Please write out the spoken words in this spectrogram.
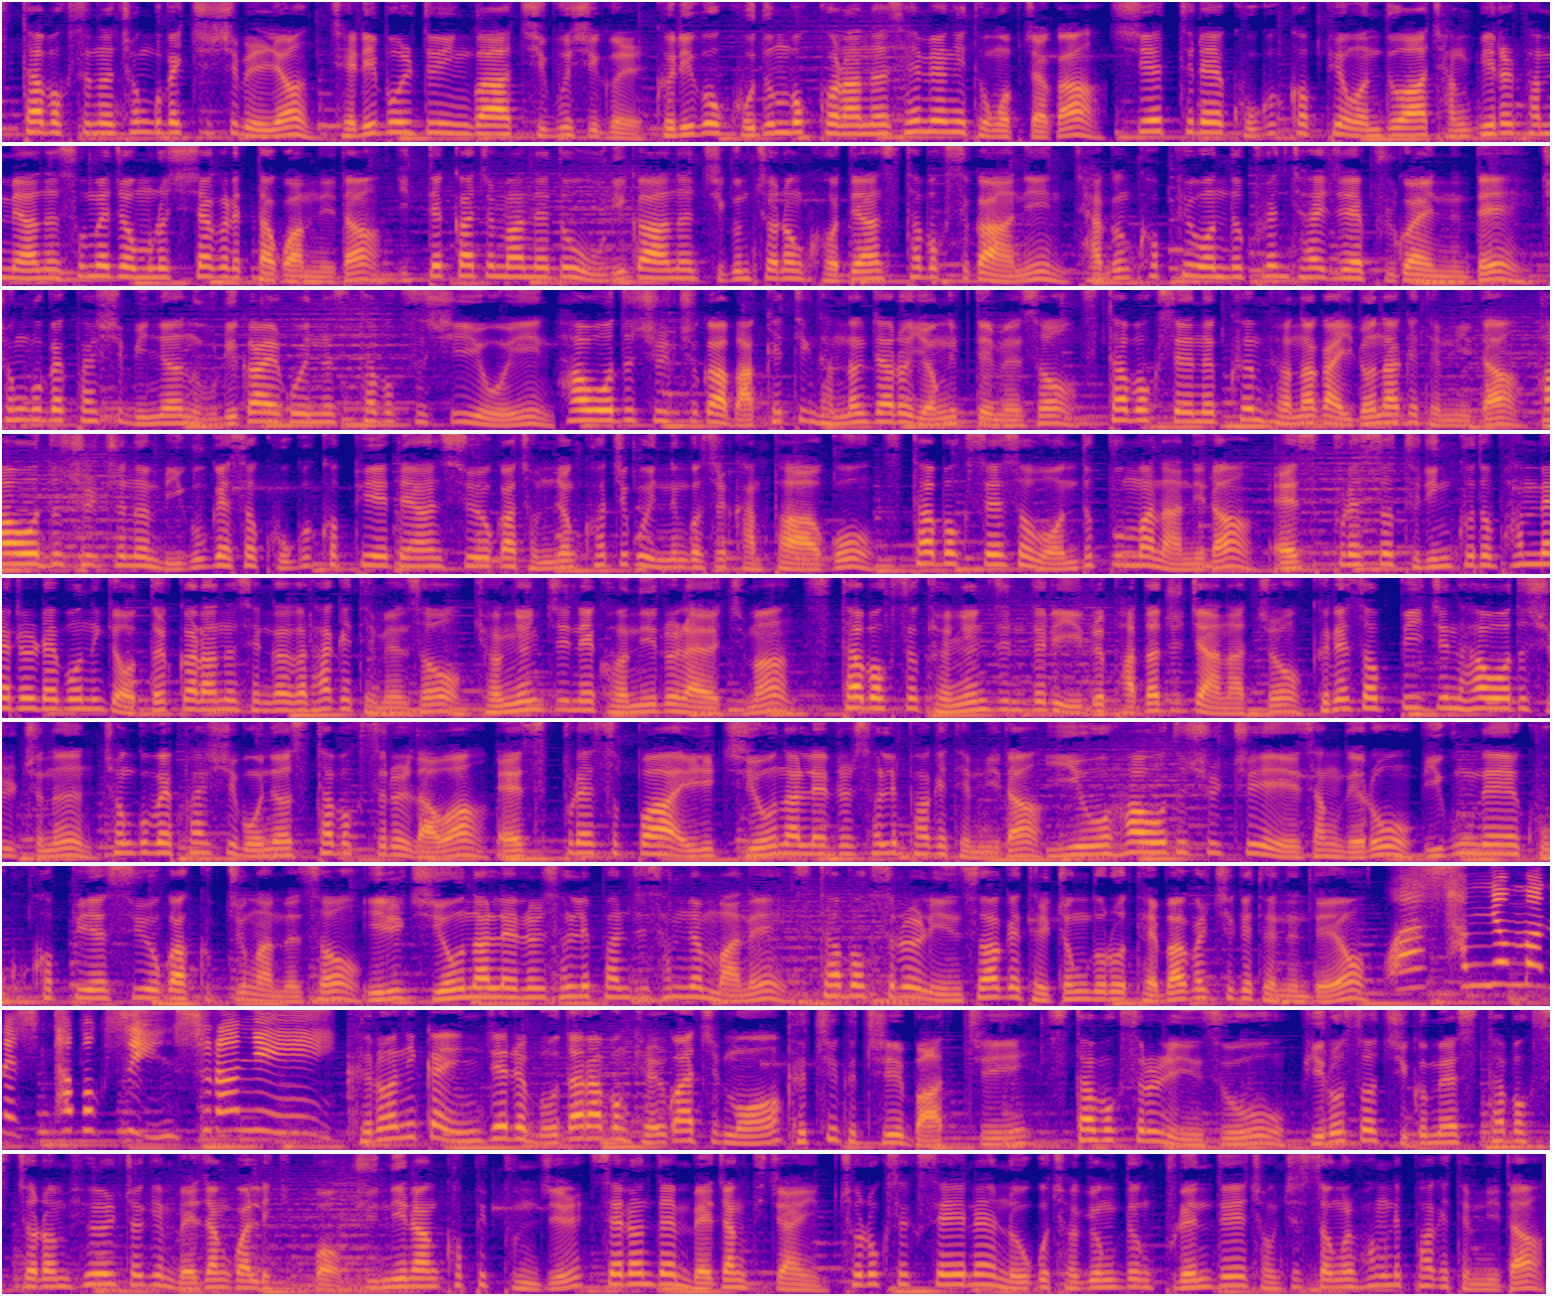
스타벅스는 1971년 제리 볼드윈과 제브 시글 그리고 고든 보커라는 3명의 동업자가 시애틀의 고급 커피 원두와 장비를 판매하는 소매점으로 시작을 했다고 합니다. 이때까지만 해도 우리가 아는 지금처럼 거대한 스타벅스가 아닌 작은 커피 원두 프랜차이즈에 불과했는데 1982년 우리가 알고 있는 스타벅스 CEO인 하워드 슐츠가 마케팅 담당자로 영입되면서 스타벅스에는 큰 변화가 일어나게 됩니다. 하워드 슐츠는 미국에서 고급 커피에 대한 수요가 점점 커지고 있는 것을 간파하고 스타벅스에서 원두뿐만 아니라 에스 에스프레소 드링크도 판매를 해보는 게 어떨까라는 생각을 하게 되면서 경영진에 건의를 하였지만 스타벅스 경영진들이 이를 받아주지 않았죠. 그래서 삐진 하워드 슐츠는 1985년 스타벅스를 나와 에스프레소바 일 지오날레를 설립하게 됩니다. 이후 하워드 슐츠의 예상대로 미국 내의 고급 커피의 수요가 급증하면서 일 지오날레를 설립한 지 3년 만에 스타벅스를 인수하게 될 정도로 대박을 치게 됐는데요. 와, 3년 만에 스타벅스 인수라니. 그러니까 인재를 못 알아본 결과지 뭐. 그치 그치 맞지. 스타벅스 를 인수 후 비로소 지금의 스타벅스처럼 효율적인 매장 관리 기법, 균일한 커피 품질, 세련된 매장 디자인, 초록색 세이렌 로고 적용 등 브랜드의 정체성을 확립하게 됩니다.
